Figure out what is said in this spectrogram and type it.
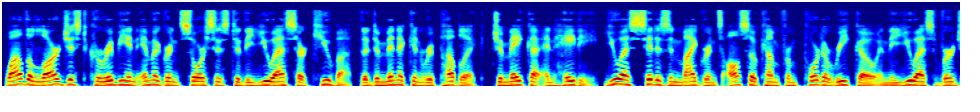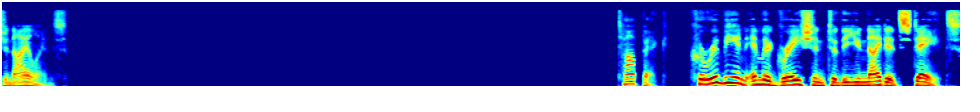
While the largest Caribbean immigrant sources to the U.S. are Cuba, the Dominican Republic, Jamaica and Haiti, U.S. citizen migrants also come from Puerto Rico and the U.S. Virgin Islands. Caribbean immigration to the United States.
